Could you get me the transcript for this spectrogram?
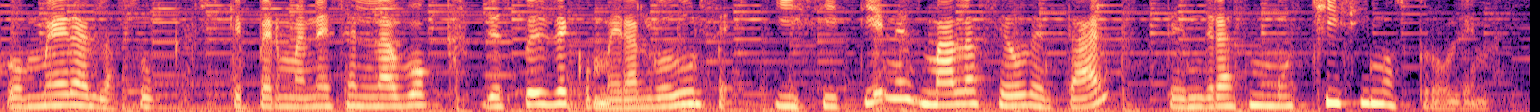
comer al azúcar que permanece en la boca después de comer algo dulce y si tienes mal aseo dental tendrás muchísimos problemas.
